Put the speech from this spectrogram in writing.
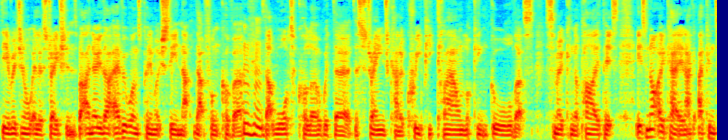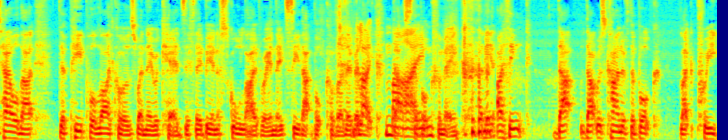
the original illustrations. But I know that everyone's pretty much seen that that front cover, Mm-hmm. that watercolor with the the strange kind of creepy clown looking ghoul that's smoking a pipe. It's it's not okay, and I, I can tell that. The people like us when they were kids, if they'd be in a school library and they'd see that book cover, they'd be Like, like, "That's the book for me." I mean, I think that that was kind of the book like pre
